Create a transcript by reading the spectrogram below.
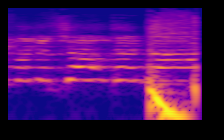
for the children.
